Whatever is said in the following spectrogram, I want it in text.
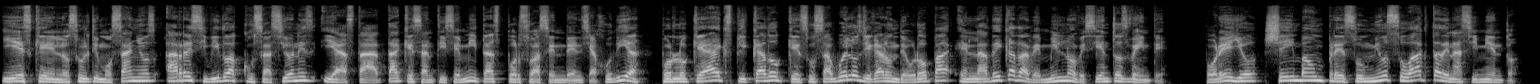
Y es que en los últimos años ha recibido acusaciones y hasta ataques antisemitas por su ascendencia judía, por lo que ha explicado que sus abuelos llegaron de Europa en la década de 1920. Por ello, Sheinbaum presumió su acta de nacimiento,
